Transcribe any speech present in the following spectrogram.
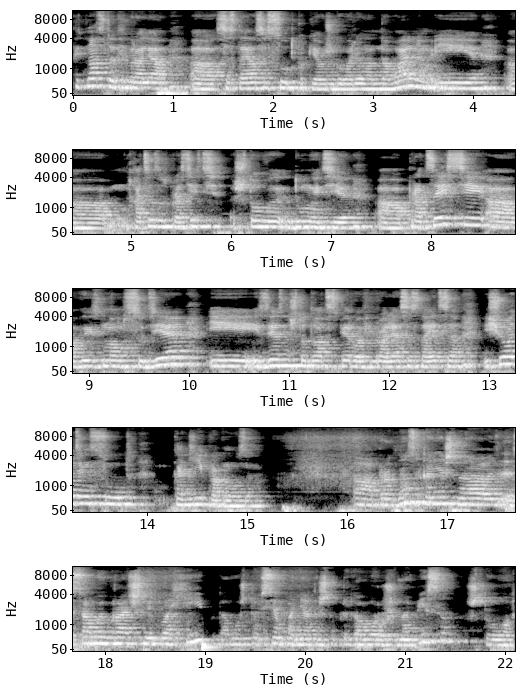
15 февраля э, состоялся суд, как я уже говорила, над Навальным, и э, хотелось бы спросить, что вы думаете о процессе, о выездном суде, и известно, что 21 февраля состоится еще один суд. Какие прогнозы? А, прогнозы, конечно, самые мрачные и плохие, потому что всем понятно, что приговор уже написан, что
